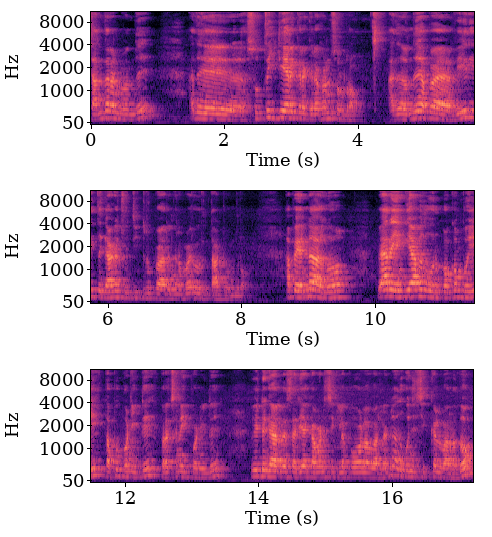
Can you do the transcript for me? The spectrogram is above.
சந்திரன் வந்து அது சுற்றிக்கிட்டே இருக்கிற கிரகம்னு சொல்கிறோம் அது வந்து அப்போ வீரியத்துக்காக சுற்றிட்டு இருப்பாருங்கிற மாதிரி ஒரு தாட் வந்துடும் அப்போ என்ன ஆகும்? வேறு எங்கேயாவது ஒரு பக்கம் போய் தப்பு பண்ணிட்டு பிரச்சனைக்கு பண்ணிட்டு வீட்டுக்காரரை சரியாக கவனிச்சிக்கல போகல வரலன்னு அது கொஞ்சம் சிக்கல் வர்றதும்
